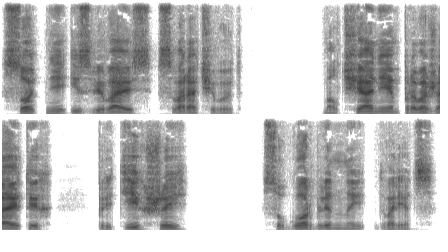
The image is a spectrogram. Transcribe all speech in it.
Сотни, извиваясь, сворачивают. Молчанием провожает их притихший, сугорбленный дворец.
